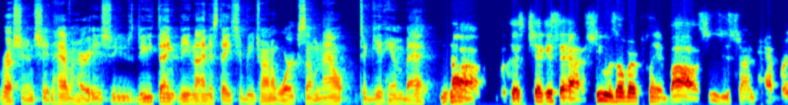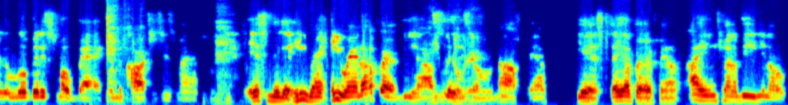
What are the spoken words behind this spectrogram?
Russia and shit and having her issues. Do you think the United States should be trying to work something out to get him back? Nah, because check this out. She was over playing ball. She was just trying to have bring a little bit of smoke back in the cartridges, man. Mm-hmm. This nigga, he ran, he ran up there being all silly. So nah, fam. Yeah, stay up there, fam. I ain't trying to be, you know,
